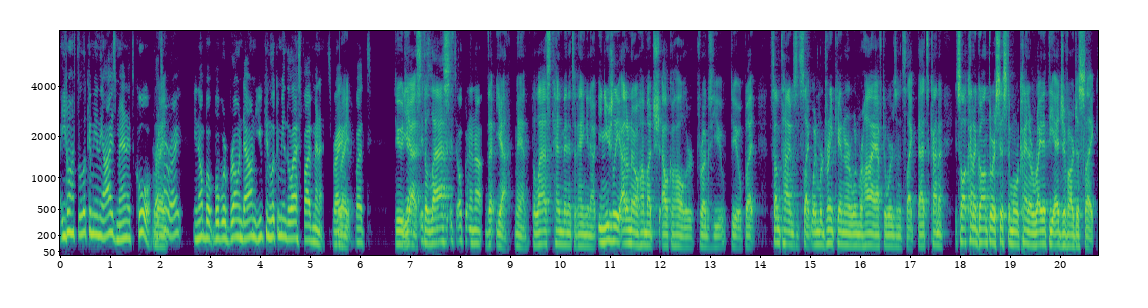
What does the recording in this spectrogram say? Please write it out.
you don't have to look at me in the eyes, man. It's cool. That's Right. all right. You know, but but we're broing down. You can look at me in the last five minutes, right? Right. But Dude, yeah, yes. The last it's opening up. the, yeah, man. The last 10 minutes of hanging out. And usually I don't know how much alcohol or drugs you do, but sometimes it's like when we're drinking or when we're high afterwards and it's like that's kind of it's all kind of gone through our system we're kind of right at the edge of our just like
